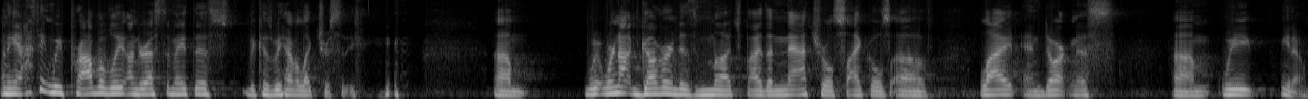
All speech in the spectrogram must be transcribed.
And again, I think we probably underestimate this because we have electricity. um, we're not governed as much by the natural cycles of light and darkness. Um, we, you know,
